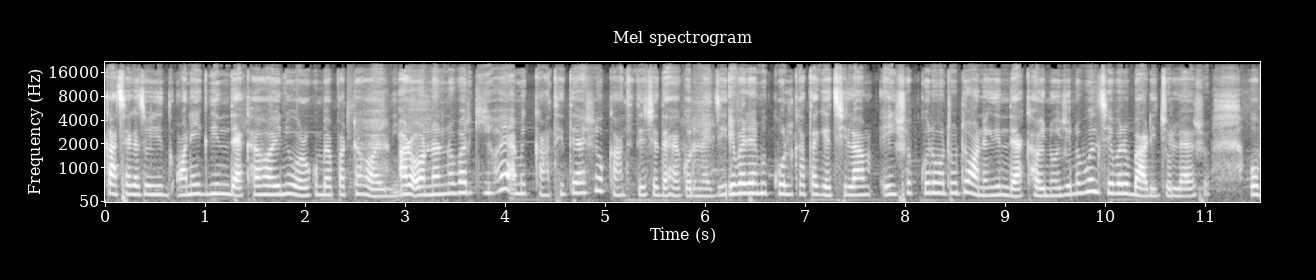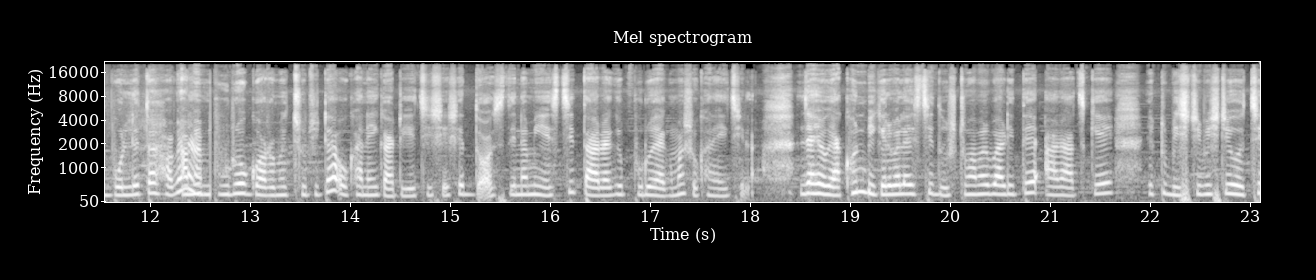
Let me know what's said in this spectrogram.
কাছাকাছি। ওই অনেক দিন দেখা হয়নি, ওরকম ব্যাপারটা হয়নি। আর অন্যান্যবার কি হয়, আমি কাঁথিতে আসি ও কাঁথিতে এসে দেখা করে নেয় যে এবারে আমি কলকাতা গেছিলাম এইসব করে মোটামুটি অনেকদিন দেখা হয়নি ওই জন্য বলছি এবারে বাড়ি চলে আসো। ও বললে তো আর হবে না আমি পুরো গরমের ছুটিটা ওখানেই কাটিয়েছি শেষের দশ দিন আমি এসেছি তার আগে পুরো এক মাস ওখানেই ছিলাম। যাই হোক এখন বিকেলবেলা এসেছি দুষ্টু মামার বাড়িতে আর আজকে একটু বৃষ্টি বৃষ্টি হচ্ছে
